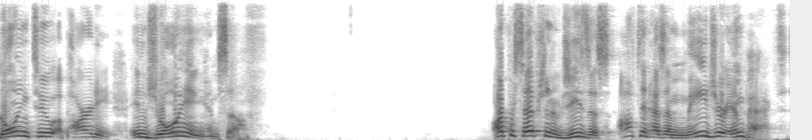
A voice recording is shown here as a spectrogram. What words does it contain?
going to a party, enjoying himself. Our perception of Jesus often has a major impact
